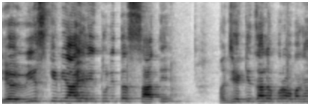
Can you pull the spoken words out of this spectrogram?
हे वीस किमी आहे इथून इथं सात आहे. म्हणजे हे किती झालं पुराव बघा?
